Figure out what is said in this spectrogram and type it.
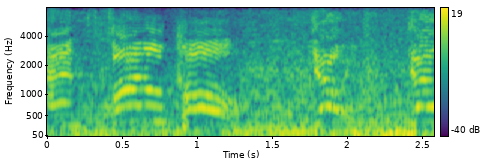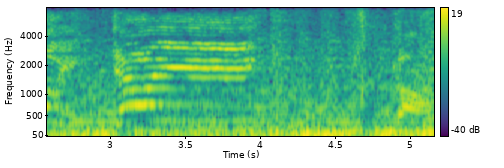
and final call. Going, going, going. God.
